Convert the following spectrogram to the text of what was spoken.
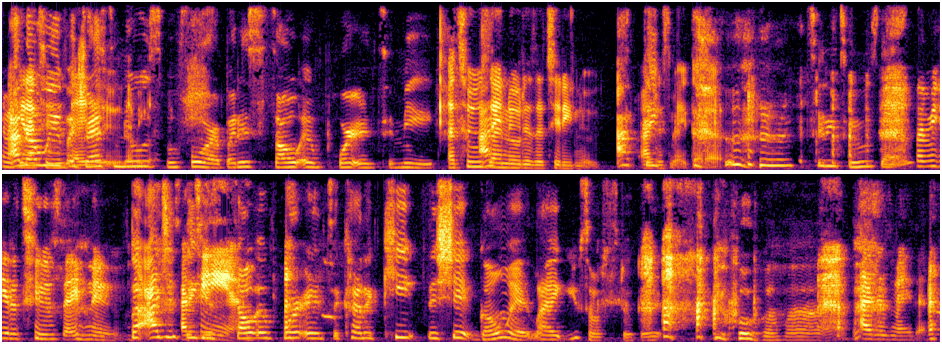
I know we've addressed nude. Nudes before, but it's so important to me. A Tuesday I- nude is a titty nude. I think I just made that up. Titty Tuesday. Let me get a Tuesday nude. But I just A think 10. it's so important to kind of keep the shit going. Like you so stupid. I just made that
